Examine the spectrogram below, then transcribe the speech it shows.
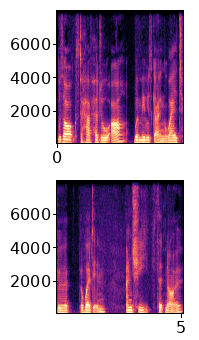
was asked to have her daughter when we was going away to a, a wedding, and she said no.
